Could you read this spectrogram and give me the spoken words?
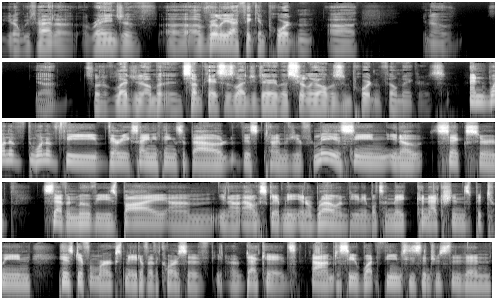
you know, we've had a, a range of uh, of really, I think, important. Uh, you know, yeah, sort of legend. In some cases, legendary, but certainly always important filmmakers. And one of one of the very exciting things about this time of year for me is seeing you know six or seven movies by um, you know Alex Gibney in a row and being able to make connections between his different works made over the course of you know decades um, to see what themes he's interested in,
